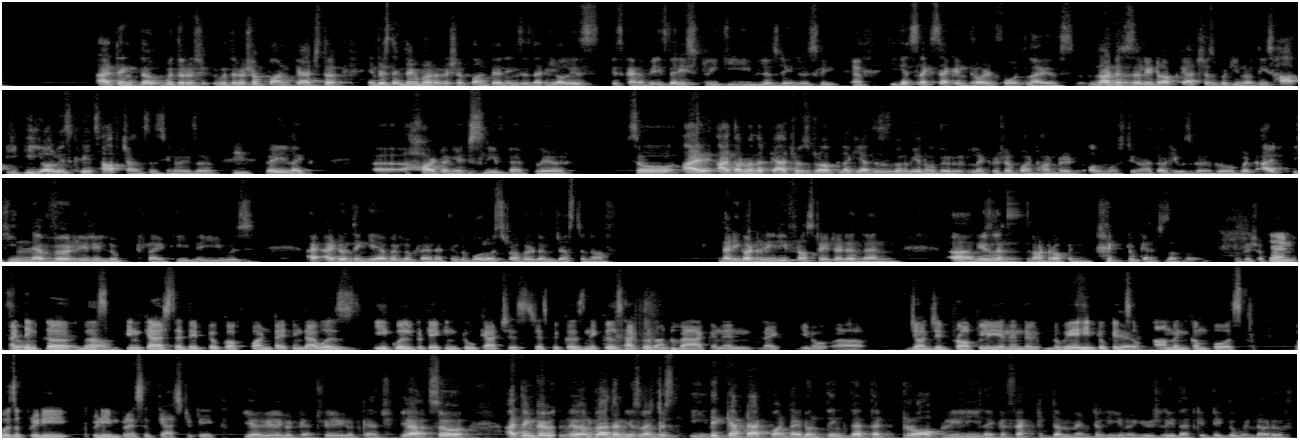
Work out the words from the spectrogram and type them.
I think the with the with the Rishabh Pant catch, the interesting thing about a Rishabh Pant innings is that he always is kind of he's very streaky. He lives dangerously. Yep. He gets like second, third, fourth lives. Not necessarily dropped catches, but you know these half. He, he always creates half chances. You know, he's a Hmm. very like uh, heart on your sleeve type player. So I, I thought when that catch was dropped, like yeah, this is going to be another like Rishabh Pant hundred almost. You know, I thought he was going to go, but I he never really looked right. He he was, I, I don't think he ever looked right. I think the bowler struggled him just enough that he got really frustrated, and then uh, New Zealand's not dropping two catches off of Rishabh Yeah, and Pant. I think uh, the um, spin catch that they took off Pant, I think that was equal to taking two catches, just because Nicholls had to run back and then like you know uh, judge it properly, and then the the way he took it so Yeah. calm and composed was a pretty pretty impressive catch to take. Yeah, really good catch. Really good catch. Yeah. So I think I, I'm glad that New Zealand just he, they kept at Pant. I don't think that that drop really like affected them mentally. You know, usually that can take the wind out of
